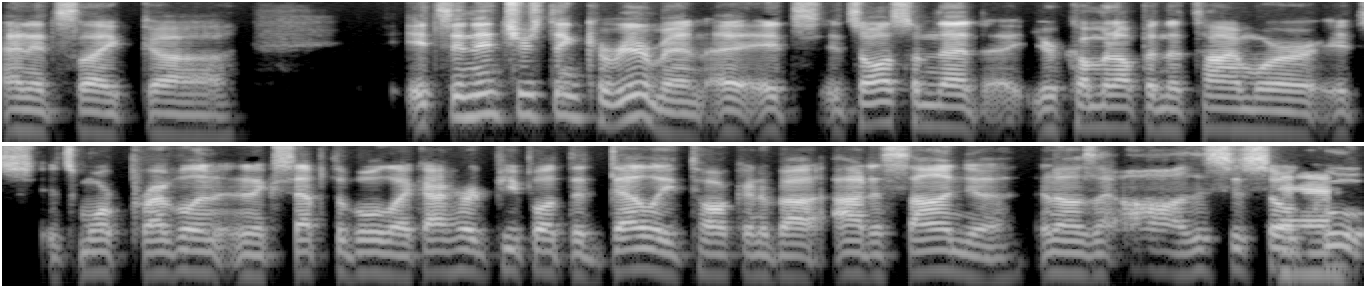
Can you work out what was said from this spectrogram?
and it's like uh it's an interesting career, man. Uh, It's it's awesome that uh, you're coming up in the time where it's it's more prevalent and acceptable. Like I heard people at the deli talking about Adesanya, and I was like, oh, this is so Yeah. cool.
